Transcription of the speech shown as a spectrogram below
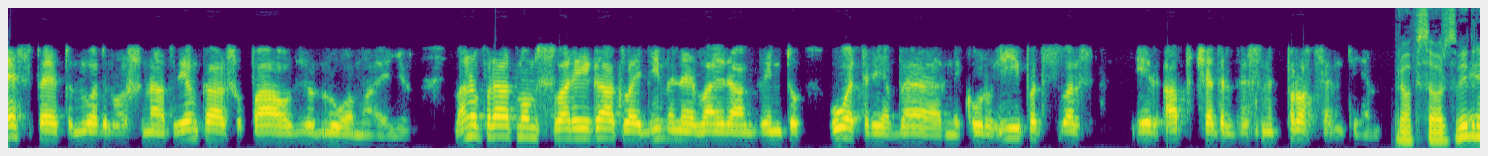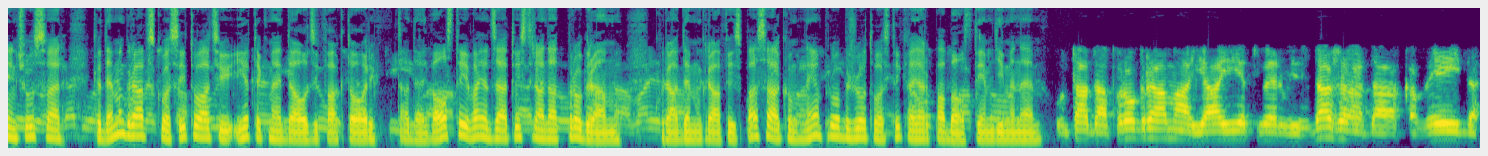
nespētu nodrošināt vienkāršu paudžu nomaiņu. Manuprāt, mums svarīgāk, lai ģimenē vairāk dzimtu otrie bērni, kuru īpatsvars ir ap 40%. Profesors Vidriņš uzsver, ka demogrāfisko situāciju ietekmē daudzi faktori. Tādēļ valstī vajadzētu izstrādāt programmu, kurā demogrāfijas pasākumi neaprobežotos tikai ar pabalstiem ģimenēm. Un tādā programmā jāietver visdažādāka veida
